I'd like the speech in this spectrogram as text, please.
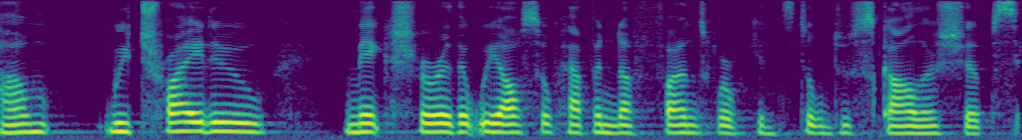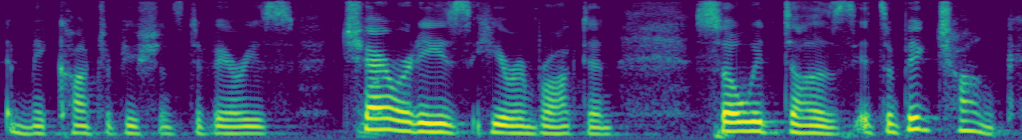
um, we try to make sure that we also have enough funds where we can still do scholarships and make contributions to various charities here in Brockton. So it does. It's a big chunk.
